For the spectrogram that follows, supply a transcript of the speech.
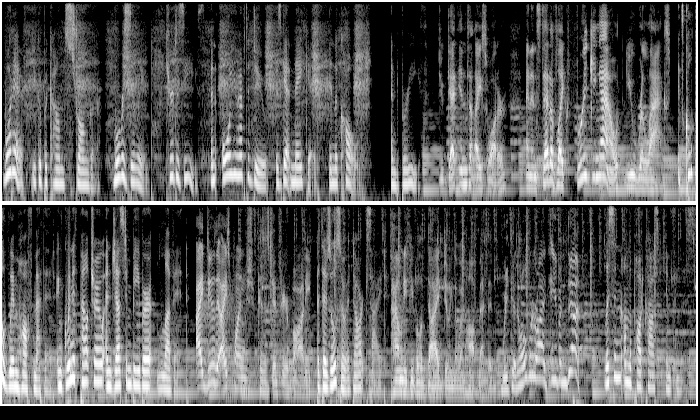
What if you could become stronger, more resilient, cure disease, and all you have to do is get naked in the cold and breathe? You get into ice water, and instead of like freaking out, you relax. It's called the Wim Hof Method, and Gwyneth Paltrow and Justin Bieber love it. I do the ice plunge because it's good for your body. But there's also a dark side. How many people have died doing the Wim Hof Method? We can override even death. Listen on the podcast Infamous.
